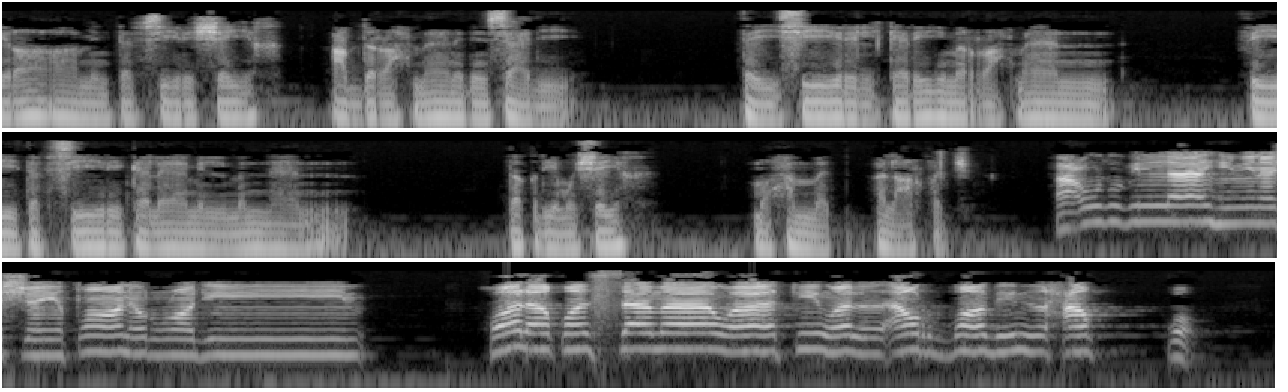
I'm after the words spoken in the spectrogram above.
قراءة من تفسير الشيخ عبد الرحمن بن سعدي. تيسير الكريم الرحمن في تفسير كلام المنان. تقديم الشيخ محمد العرفج. أعوذ بالله من الشيطان الرجيم. خلق السماوات والأرض بالحق.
